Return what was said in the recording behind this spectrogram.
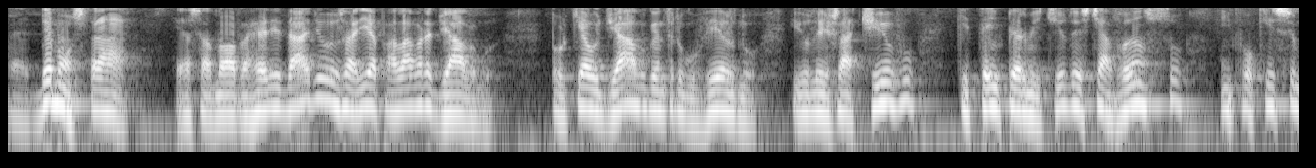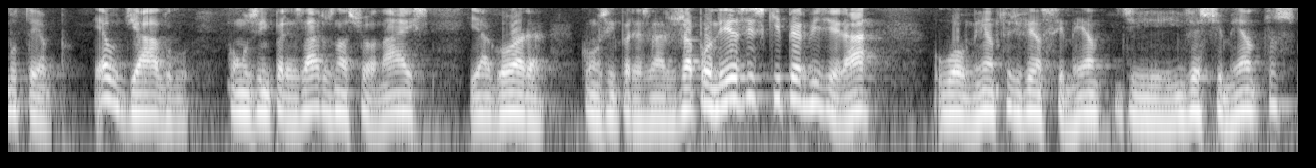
é, demonstrar essa nova realidade, eu usaria a palavra diálogo, porque é o diálogo entre o governo e o legislativo que tem permitido este avanço em pouquíssimo tempo. É o diálogo com os empresários nacionais e agora com os empresários japoneses que permitirá o aumento de vencimento de investimentos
